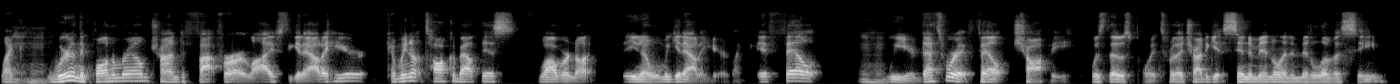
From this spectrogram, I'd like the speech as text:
Like Mhm. we're in the quantum realm trying to fight for our lives to get out of here. Can we not talk about this while we're not, you know, when we get out of here? Like it felt hmm weird. That's where it felt choppy. Was those points where they tried to get sentimental in the middle of a scene?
